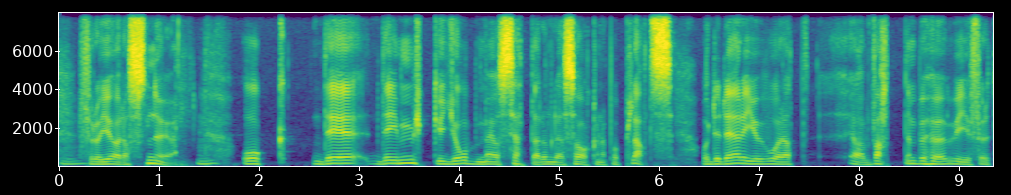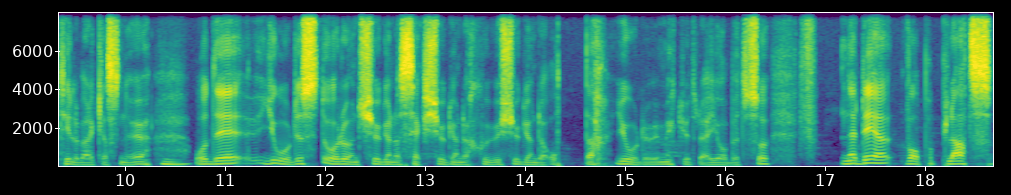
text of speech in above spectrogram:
mm. för att göra snö. Mm. Och det, det är mycket jobb med att sätta de där sakerna på plats. Och det där är ju vårt ja, vatten behöver vi för att tillverka snö. Mm. Och det gjordes då runt 2006, 2007, 2008 gjorde vi mycket av det här jobbet. Så när det var på plats,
